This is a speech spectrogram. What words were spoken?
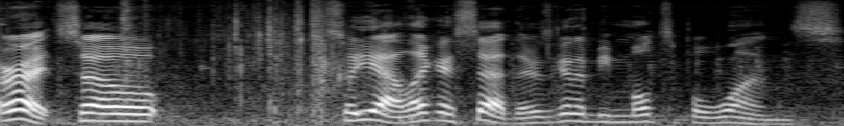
Alright, so... So yeah, like I said, there's gonna be multiple ones.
